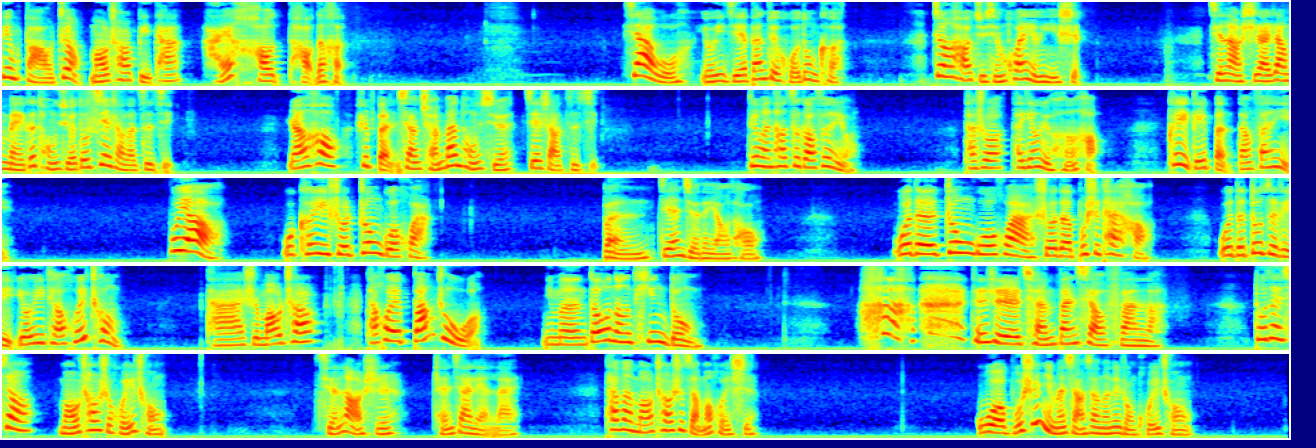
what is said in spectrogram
并保证毛超比他还好好的很。下午有一节班队活动课，正好举行欢迎仪式。秦老师啊，让每个同学都介绍了自己。然后是本向全班同学介绍自己。丁文涛自告奋勇，他说他英语很好，可以给本当翻译。不要，我可以说中国话。本坚决的摇头。我的中国话说的不是太好，我的肚子里有一条蛔虫，它是毛超，他会帮助我。你们都能听懂，哈，真是全班笑翻了，都在笑毛超是蛔虫。秦老师沉下脸来，他问毛超是怎么回事。我不是你们想象的那种蛔虫，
